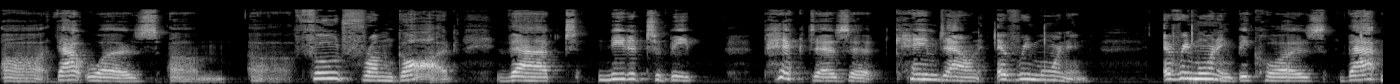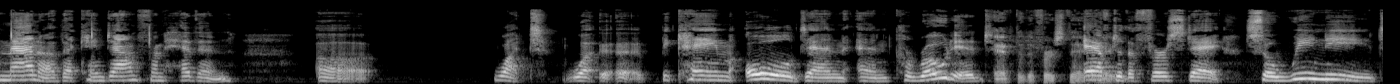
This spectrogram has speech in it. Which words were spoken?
Uh, that was um, uh, food from God that needed to be picked as it came down every morning, every morning, because that manna that came down from heaven, uh, what what uh, became old and and corroded after the first day. After right? the first day, so we need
